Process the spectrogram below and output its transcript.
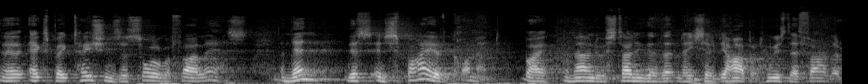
uh, expectations of Saul were far less. And then this inspired comment by a man who was standing there that they said, Yeah, but who is their father?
